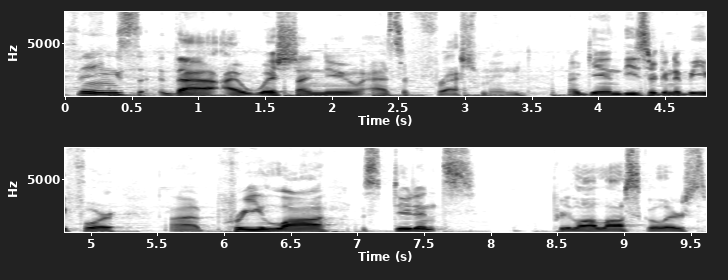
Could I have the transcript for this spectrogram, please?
things that I wish I knew as a freshman. Again, these are going to be for uh, pre law students, pre law law schoolers,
